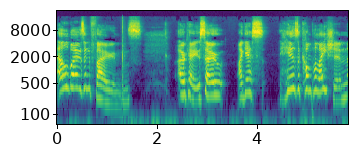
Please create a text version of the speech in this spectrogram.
Elbows and phones. Okay, so I guess here's a compilation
